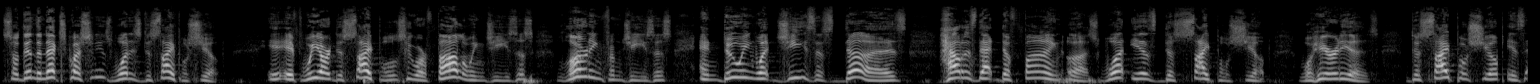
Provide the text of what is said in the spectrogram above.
So then the next question is what is discipleship? If we are disciples who are following Jesus, learning from Jesus, and doing what Jesus does, how does that define us? What is discipleship? Well, here it is discipleship is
